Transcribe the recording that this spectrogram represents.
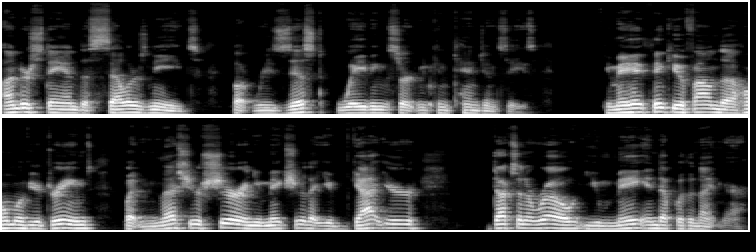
understand the seller's needs, but resist waiving certain contingencies. You may think you have found the home of your dreams, but unless you're sure and you make sure that you've got your ducks in a row, you may end up with a nightmare.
